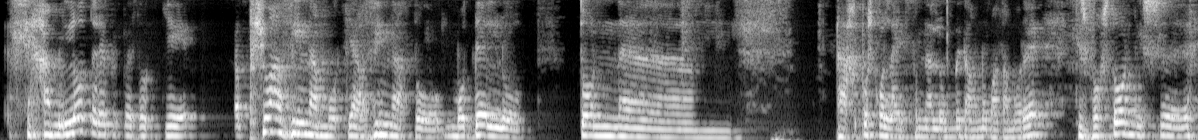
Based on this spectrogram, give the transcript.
σε χαμηλότερο επίπεδο και πιο αδύναμο και αδύνατο μοντέλο των... ε, αχ, πώς κολλάει έτσι στο μυαλό μου με τα ονόματα, μωρέ, της Βοστόνης ε,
